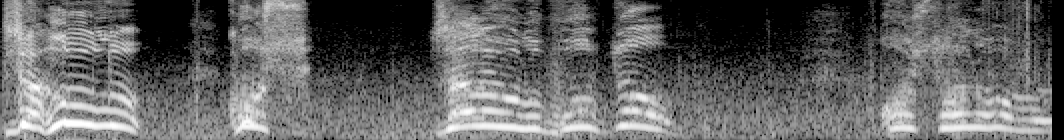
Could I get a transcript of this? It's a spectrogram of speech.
Zaloğlu koş. Zaloğlu buldu. Koş Zaloğlu.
